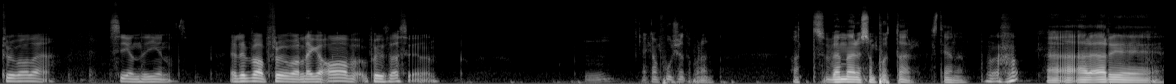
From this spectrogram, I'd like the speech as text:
Prova det. Se om det ger något. Eller bara prova att lägga av puttarstenen. Mm. Jag kan fortsätta på den. Att vem är det som puttar stenen? är, är, är, det,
